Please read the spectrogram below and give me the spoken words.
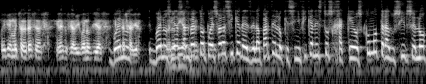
Muy bien, muchas gracias. Gracias, Javi. Buenos días. Buenos, buenos, días, Alberto. Pues ahora sí que desde la parte de lo que significan estos hackeos, ¿cómo traducírselo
